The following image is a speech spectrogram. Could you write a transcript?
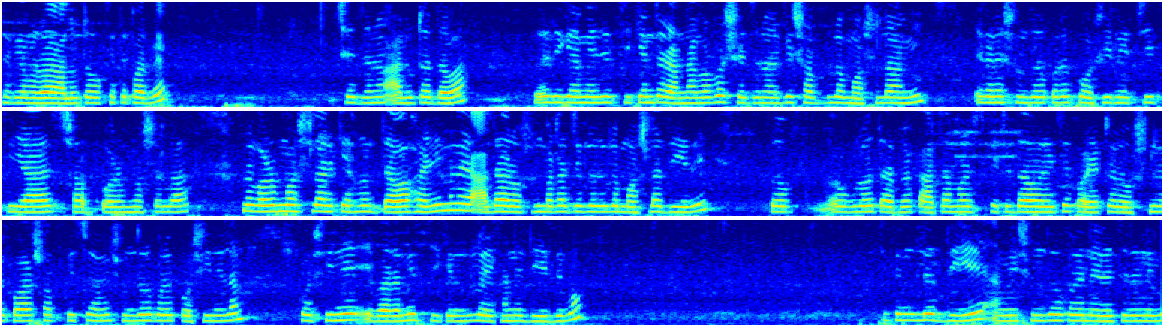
থেকে আমরা আলুটাও খেতে পারবে। সেজন্য আলুটা দেওয়া। তো এদিকে আমি এই যে চিকেনটা রান্না করব, সেজন্য আর কি সবগুলো মশলা আমি এখানে সুন্দর করে কষিয়ে নিচ্ছি। পেঁয়াজ, সব গরম মশলা মানে গরম মশলা আর কি এখনও দেওয়া হয়নি। মানে আদা, রসুন বাটা যেগুলো যেগুলো মশলা দিয়ে দিই। তো ওগুলো তারপরে কাঁচামরিচ কেটে দেওয়া হয়েছে, কয়েকটা রসুনের কোয়া সব কিছু আমি সুন্দর করে কষিয়ে নিলাম। কষিয়ে নিয়ে এবার আমি চিকেনগুলো এখানে দিয়ে দেবো। চিকেনগুলো দিয়ে আমি সুন্দর করে নেড়ে চেড়ে নেব।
